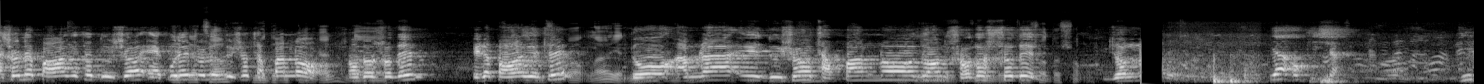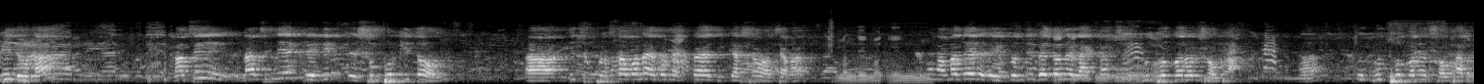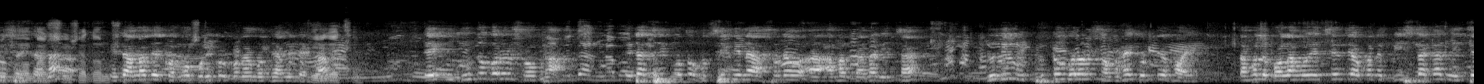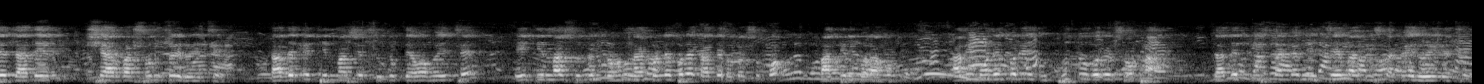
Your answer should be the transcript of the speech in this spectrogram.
আসলে পাওয়া গেছে দুশো একুরেট দুশো ছাপ্পান্ন সদস্যদের এটা পাওয়া গেছে। তো আমরা এই দুশো ছাপ্পান্ন জন সদস্যদের জন্য নাচি নাচ নিয়ে ক্রেডিট সম্পর্কিত কিছু প্রস্তাবনা এবং একটা জিজ্ঞাসাও আছে আমার। আমাদের প্রতিবেদনে লেখা আছে সভা। বিষয়টা না এটা আমাদের কর্ম পরিকল্পনার মধ্যে আমি দেখলাম। এই উদ্বুদ্ধকরণ সভা এটা ঠিক মতো হচ্ছে কিনা আসলেও আমার জানার ইচ্ছা। যদি সভায় করতে হয় তাহলে বলা হয়েছে যে ওখানে বিশ টাকার নিচে যাদের শেয়ার বা সঞ্চয় রয়েছে তাদেরকে তিন মাসের সুযোগ দেওয়া হয়েছে। এই তিন মাস সুযোগ গ্রহণ না করলে পরে তাদের বাতিল করা হবে। আমি মনে করি উদ্বুদ্ধকরণ সভা যাদের বিশ টাকার নিচে বা বিশ টাকায় রয়ে গেছে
